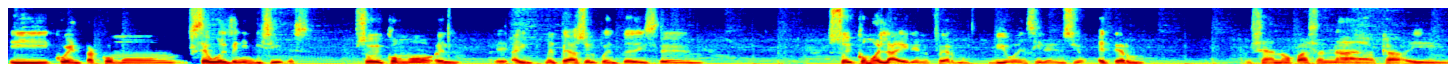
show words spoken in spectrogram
y cuenta cómo se vuelven invisibles. Soy como el, eh, hay el pedazo del puente dice, soy como el aire enfermo, vivo en silencio eterno o sea, no pasa nada acá y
